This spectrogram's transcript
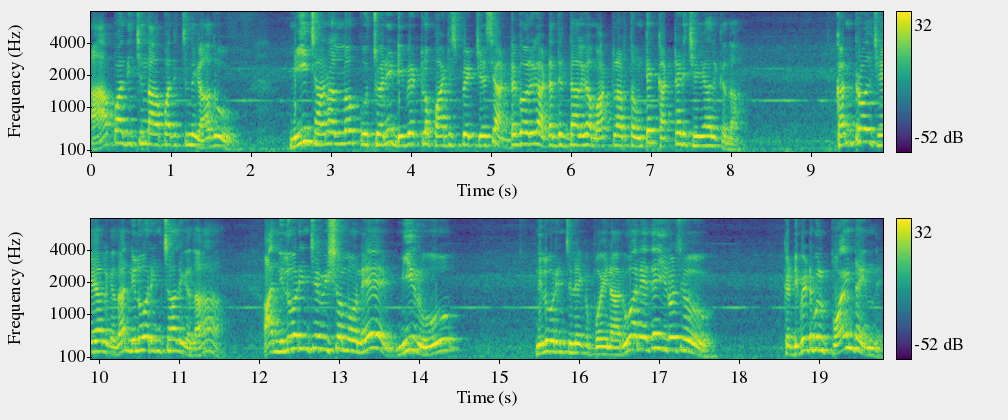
ఆపాదించింది ఆపాదించింది కాదు. మీ ఛానల్లో కూర్చొని డిబేట్లో పార్టిసిపేట్ చేసి అడ్డగోలుగా అడ్డదిడ్డాలుగా మాట్లాడుతూ ఉంటే కట్టడి చేయాలి కదా. కంట్రోల్ చేయాలి కదా నిలువరించాలి కదా. ఆ నిలువరించే విషయంలోనే మీరు నిలువరించలేకపోయినారు అనేదే ఈరోజు ఒక డిబేటబుల్ పాయింట్ అయింది.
